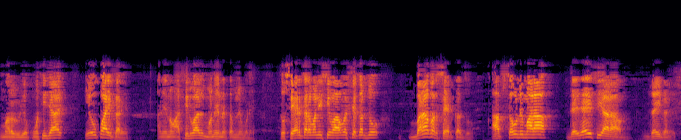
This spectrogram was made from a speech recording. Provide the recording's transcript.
મારો વીડિયો પહોંચી જાય એ ઉપાય કરે અને એનો આશીર્વાદ મને ને તમને મળે. તો શેર કરવાની સેવા અવશ્ય કરજો. બરાબર શેર કરજો. આપ સૌને મારા જય જય સિયારામ. જય ગણેશ.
